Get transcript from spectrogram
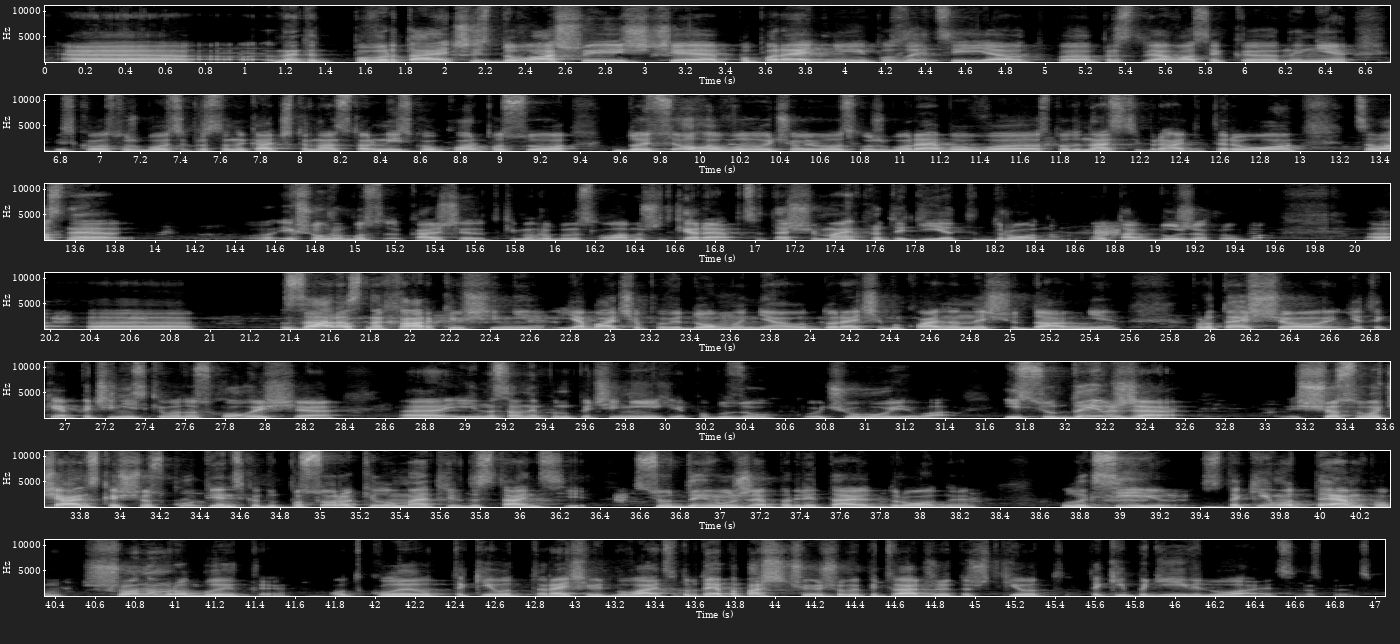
знаєте, повертаючись до вашої ще попередньої позиції, я от е, представляв вас як нині військовослужбовця представника 14-го армійського корпусу. До цього ви очолювали службу РЕБу в 111-й бригаді ТРО. Це власне, якщо грубо кажучи такими грубими словами, що таке РЕБ? Це те, що має протидіяти дронам. Отак, дуже грубо. Е, е, Зараз на Харківщині я бачу повідомлення. От до речі, буквально нещодавні про те, що є таке Печенізьке водосховище е, і населений пункт Печеніги поблизу Чугуєва, і сюди вже що з Вовчанська, що з Куп'янська, тут по 40 кілометрів дистанції. Сюди вже прилітають дрони. Олексію, з таким от темпом, що нам робити? От коли от такі от речі відбуваються? Тобто, я по перше чую, що ви підтверджуєте, що такі от такі події відбуваються насправді.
